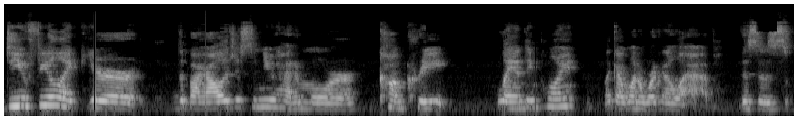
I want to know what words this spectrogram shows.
do you feel like you're the biologist in you had a more concrete landing point? Like i want to work in a lab. This is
